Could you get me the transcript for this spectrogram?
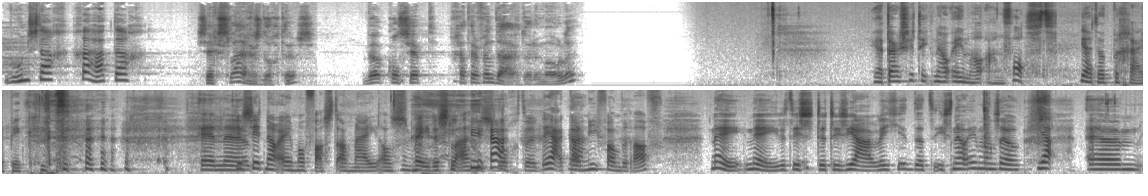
Woensdag, gehaktdag. Zeg slagersdochters, welk concept gaat er vandaag door de molen? Ja, daar zit ik nou eenmaal aan vast. Ja, dat begrijp ik. En, uh, je zit nou eenmaal vast aan mij als medeslagersdochter. ja. ja, ik kan ja. niet van eraf. Nee, nee, dat is, dat is ja, weet je, dat is nou eenmaal zo. Ja. Um,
